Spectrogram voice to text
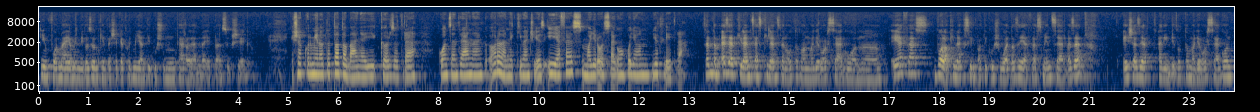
informálja mindig az önkénteseket, hogy milyen típusú munkára lenne éppen szükség. És akkor mielőtt a tatabányai körzetre koncentrálnánk, arra lennék kíváncsi, hogy az EFS Magyarországon hogyan jött létre? Szerintem 1990 óta van Magyarországon EFS. Valakinek szimpatikus volt az EFS, mint szervezet, és ezért elindította Magyarországon.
